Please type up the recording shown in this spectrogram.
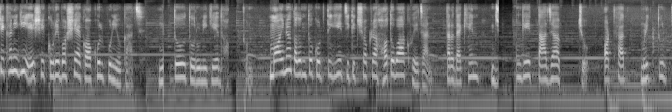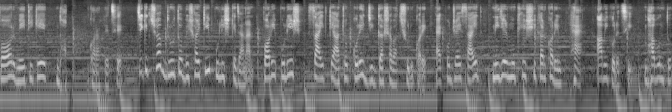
সেখানে গিয়ে সে করে বসে এক অকল্পনীয় কাজ, মৃত তরুণীকে ধর্ষণ। ময়না তদন্ত করতে গিয়ে চিকিৎসকরা হতবাক হয়ে যান। তারা দেখেন তাজা অর্থাৎ মৃত্যুর পর মেয়েটিকে করা হয়েছে। চিকিৎসক দ্রুত বিষয়টি পুলিশকে জানান। পরে পুলিশ সাইদকে আটক করে জিজ্ঞাসাবাদ শুরু করে। এক পর্যায়ে সাইদ নিজের মুখে স্বীকার করেন হ্যাঁ আমি করেছি। ভাবুন তো,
